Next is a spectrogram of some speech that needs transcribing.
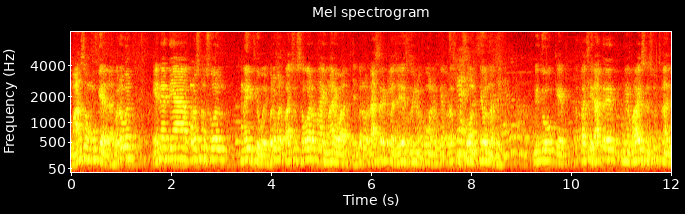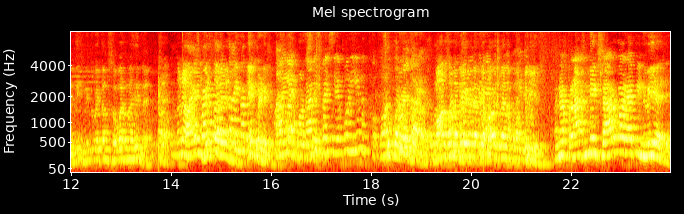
માણસો ત્યાં મૂક્યા હતા. બરોબર? એને ત્યાં પ્રશ્ન સોલ્વ નહીં થયો હોય. બરોબર? પાછું સવારમાં મારે વાત થઈ. બરોબર? રાત્રે પેલા જયેશભાઈનો ફોન આવ્યો. કે પ્રશ્ન સોલ્વ થયો નથી. કીધું ઓકે પછી રાત્રે મેં ભાવેશને સૂચના દીધી કીધું ભાઈ તમે સવારમાં છે ને? એક મિનિટ. ભાવેશભાઈ છે કોણ એ નથી ખબર. સુપરવાઇઝર માણસોને કહી રહ્યા કે ભાવેશભાઈને ફોન કરીએ અને પ્રાથમિક સારવાર આપી વહી છે.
